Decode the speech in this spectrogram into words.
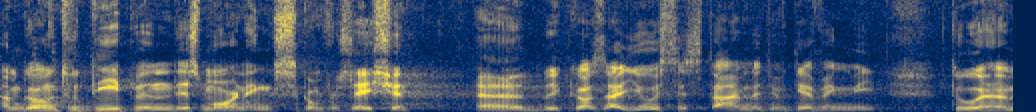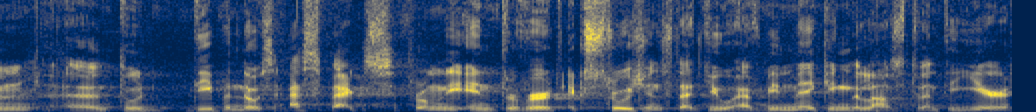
I'm going to deepen this morning's conversation uh, because I use this time that you've given me to, um, uh, to deepen those aspects from the introvert extrusions that you have been making the last 20 years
